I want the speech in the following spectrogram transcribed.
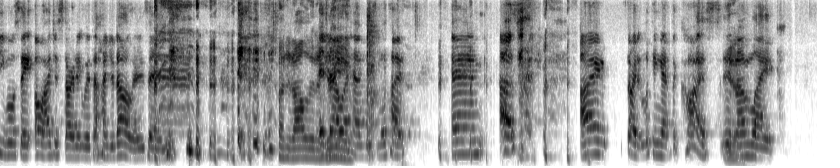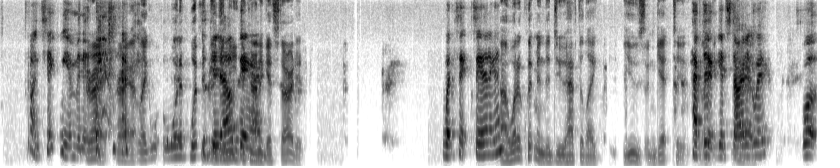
people will say, "Oh, I just started with a hundred dollars, and Hundred dollars in a and now I have this multi." And I was, I started looking at the costs, and Yeah. I'm like, "It's gonna take me a minute." right, right. Like, what equipment did you need to kind of get started? what say, say that again? Uh, what equipment did you have to like use and get to? have to get started yeah. with? Well,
